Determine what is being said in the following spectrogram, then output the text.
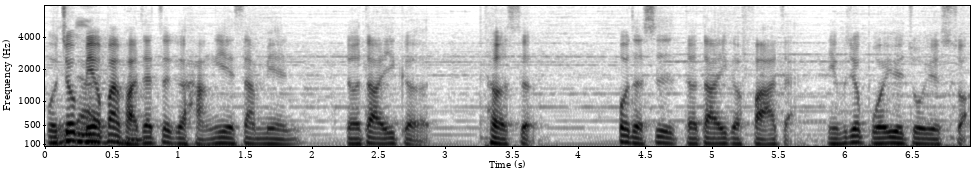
我就没有办法在这个行业上面得到一个特色。或者是得到一个发展，你不就不会越做越爽？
